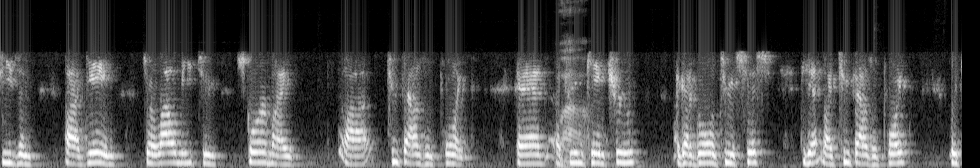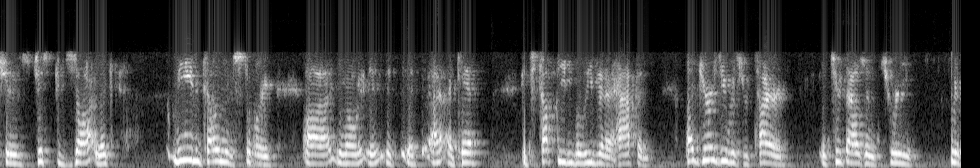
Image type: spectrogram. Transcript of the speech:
season uh, game to allow me to score my uh, 2,000 point, and a Wow. dream came true. I got a goal and two assists to get my 2,000 point, which is just bizarre. Like me even telling you the story, uh, you know, it, it, it, I, I can't. It's tough to even believe that it happened. My jersey was retired in 2003 with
